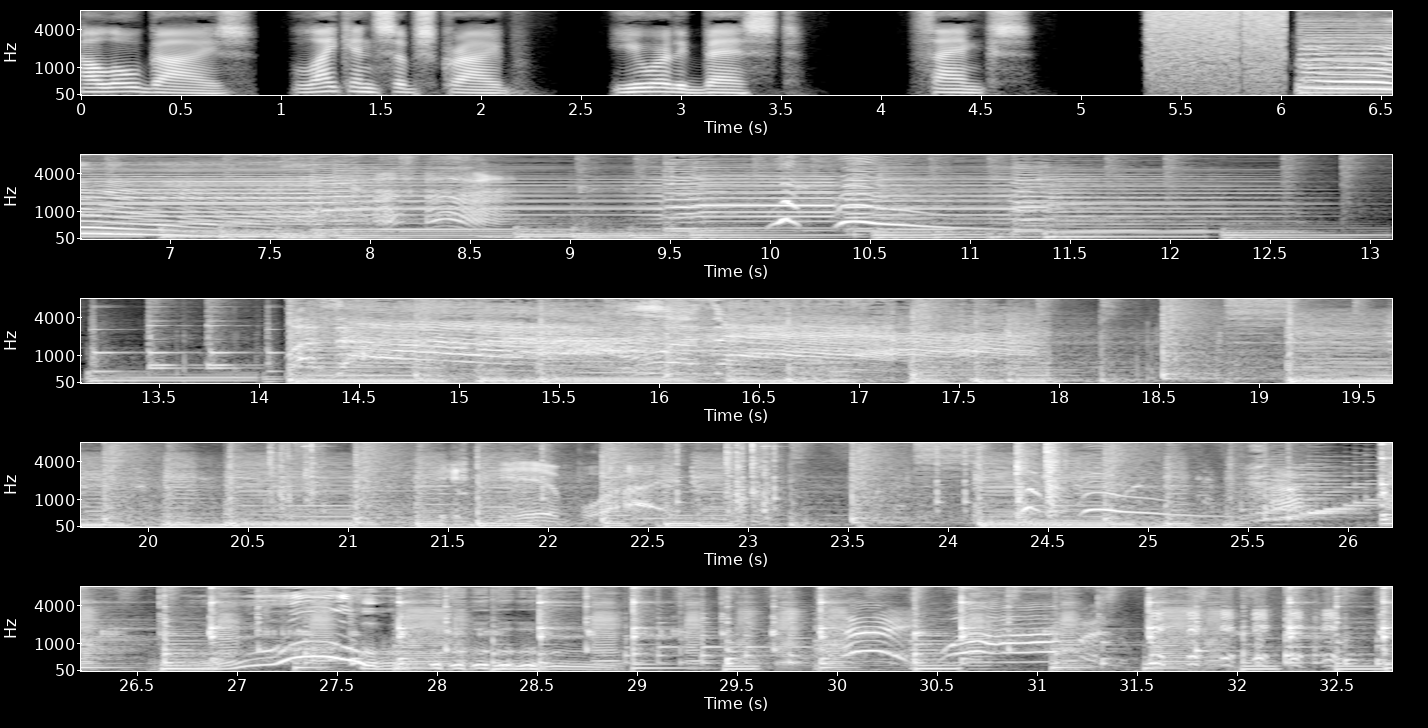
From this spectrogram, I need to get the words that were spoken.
Hello guys, like and subscribe. You are the best. Thanks. yeah, boy. God.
